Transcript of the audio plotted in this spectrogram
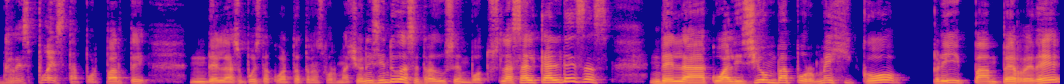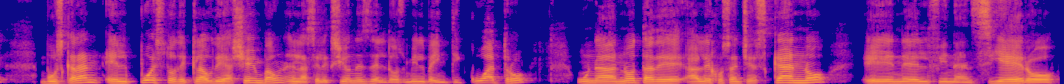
respuesta por parte de la supuesta cuarta transformación y sin duda se traduce en votos. Las alcaldesas de la coalición Va por México, PRI, PAN, PRD, buscarán el puesto de Claudia Sheinbaum en las elecciones del 2024. Una nota de Alejo Sánchez Cano en el financiero.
